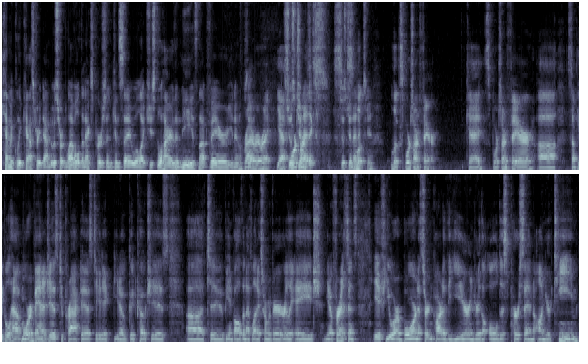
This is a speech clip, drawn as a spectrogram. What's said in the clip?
chemically castrate down to a certain level, the next person can say, "Well, like she's still higher than me. It's not fair," you know. Right, so right, right. Yeah, it's just genetics. It's just genetics. Look, yeah. Look, sports aren't fair. Okay, sports aren't fair. Uh, some people have more advantages to practice, to get you know good coaches, uh, to be involved in athletics from a very early age. You know, for instance, if you are born a certain part of the year and you're the oldest person on your team,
